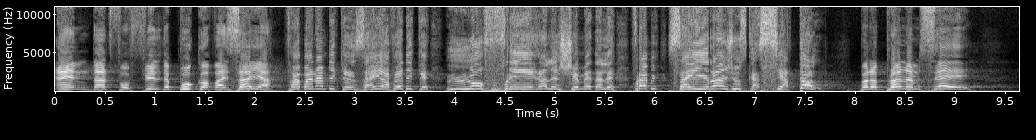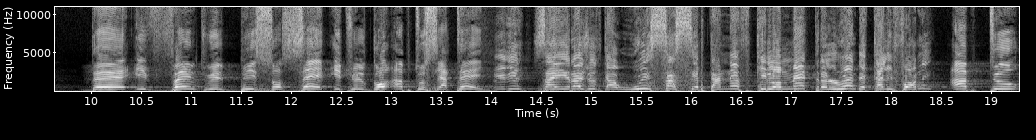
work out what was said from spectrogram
And that fulfilled the book of Isaiah. Frère Branham dit que Esaïe avait dit que l'eau frayera le chemin dans les... Frère, ça ira jusqu'à Seattle. But Branham say the event will be so sad it will go up to Seattle, Il dit ça ira jusqu'à 879 kilomètres loin de Californie. up to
